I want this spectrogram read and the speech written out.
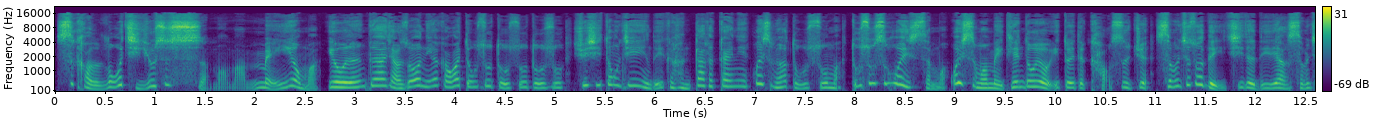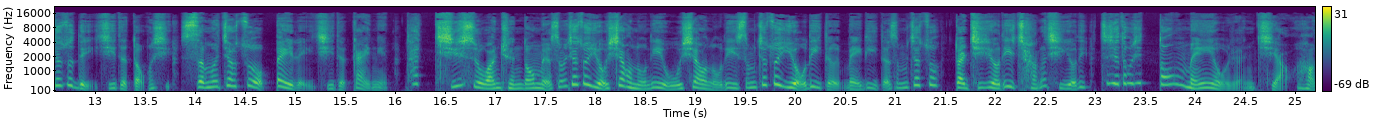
思考的逻辑又是什么嘛？没有嘛？有人跟他讲说，你要赶快读书，读书，读书。学习动机引的一个很大的概念，为什么要读书嘛？读书是为什么？为什么每天都有一堆的考试卷？什么叫做累积的力量？什么叫做累积的东西？什么叫做被累积的概念？它其实完全都没有。什么叫做有效努力、无效努力？什么叫做有利的、没利的？什么叫做短期有利、长期有利？这些东西都没有人教，好，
